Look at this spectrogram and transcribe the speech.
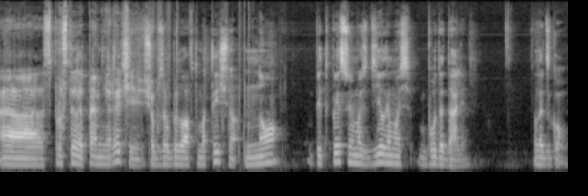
Е, спростили певні речі, щоб зробило автоматично, но підписуємось, ділимось, буде далі. Let's go!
